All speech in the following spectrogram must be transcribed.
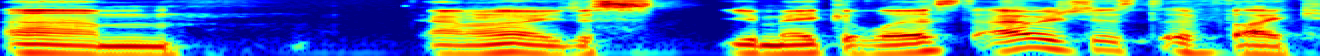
um, I don't know. You just you make a list. I was just of like,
